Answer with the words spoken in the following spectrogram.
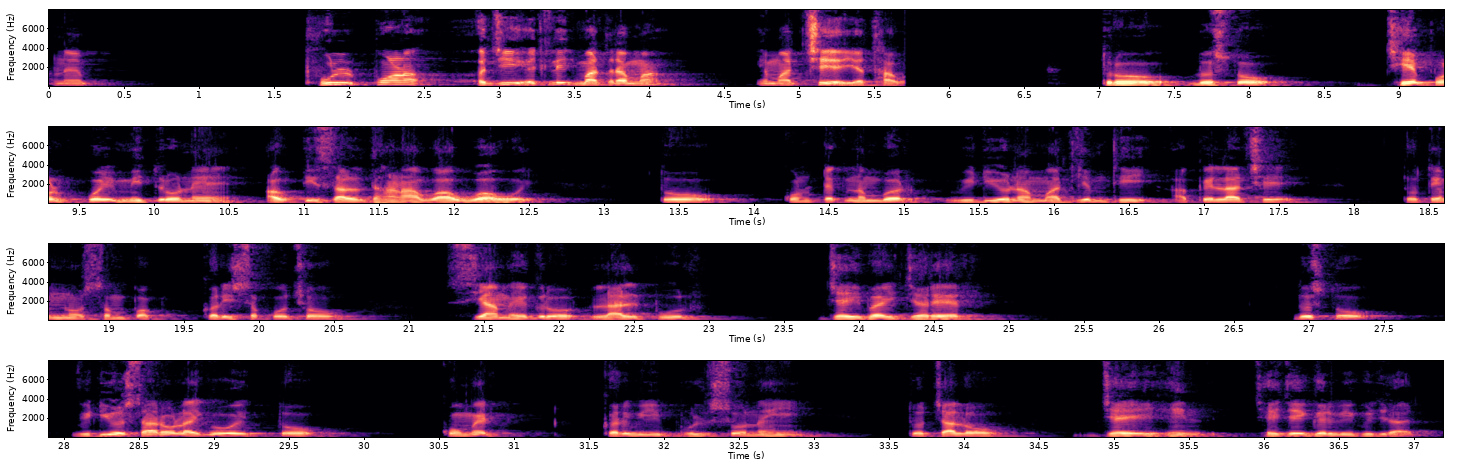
અને ફૂલ પણ હજી એટલી જ માત્રામાં એમાં છે યથાવત. તો દોસ્તો, જે પણ કોઈ મિત્રોને આવતી સાલ ધાણા વાવવા હોય, તો કોન્ટેક નંબર વિડીયોના માધ્યમથી આપેલા છે, તો તેમનો સંપર્ક કરી શકો છો. શ્યામ એગ્રો, લાલપુર. જયભાઈ ઝરેર. દોસ્તો, વીડિયો સારો લાગ્યો હોય તો કોમેન્ટ કરવી ભૂલશો નહીં. તો ચાલો, જય હિન્દ, જય જય ગરવી ગુજરાત.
